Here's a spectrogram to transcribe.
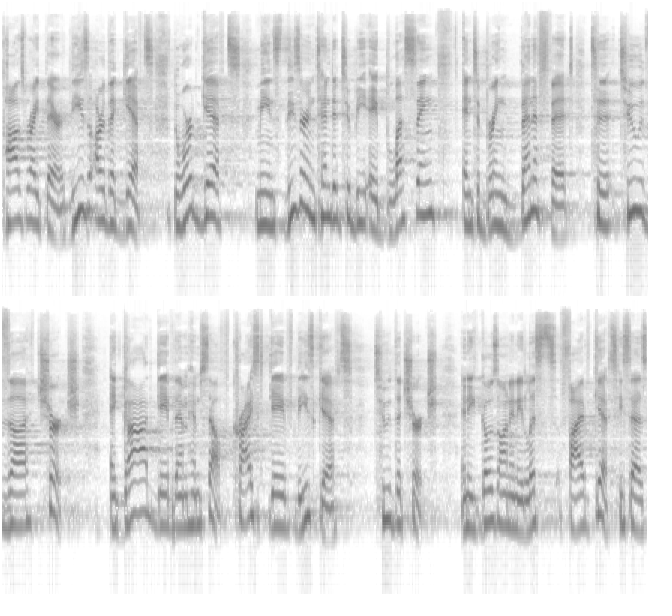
Pause right there. These are the gifts. The word gifts means these are intended to be a blessing and to bring benefit to, to the church. And God gave them himself. Christ gave these gifts to the church. And he goes on and he lists five gifts. He says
